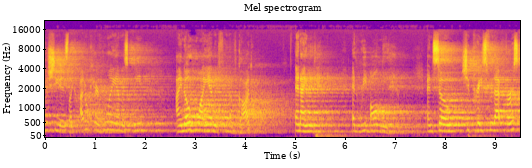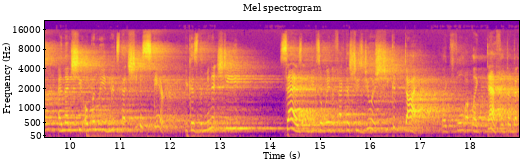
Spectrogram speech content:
who she is. Like, I don't care who I am as queen, I know who I am in front of God, and I need Him. And we all need Him. And so she prays for that first, and then she openly admits that she is scared because the minute she says and gives away the fact that she's Jewish, she could die, like full, like death, because that,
